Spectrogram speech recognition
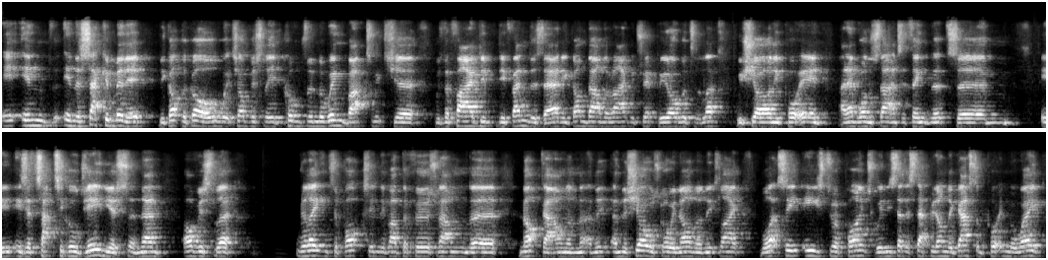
in in the second minute they got the goal, which obviously had come from the wing backs, which uh, was the five de- defenders there. He'd gone down the right with Trippier over to the left with Shaw, and he put in, and everyone's starting to think that um, he's a tactical genius, and then obviously relating to boxing, they've had the first round uh, knockdown and, and, the, and the show's going on. And it's like, well, let's see, ease to a point win instead of stepping on the gas and putting them away.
